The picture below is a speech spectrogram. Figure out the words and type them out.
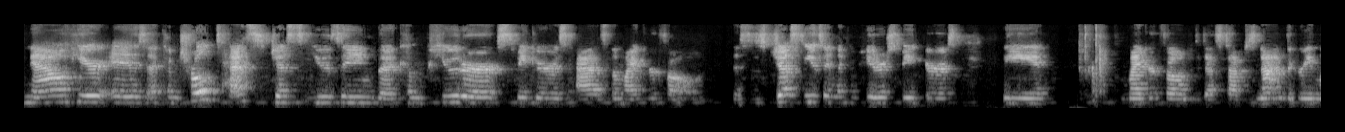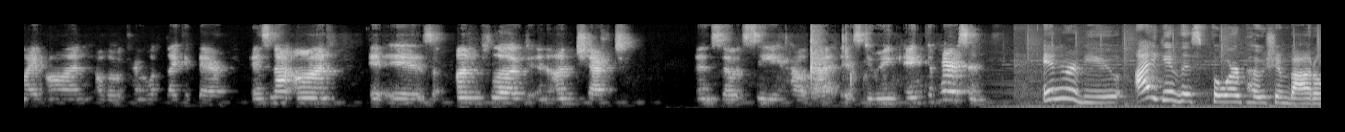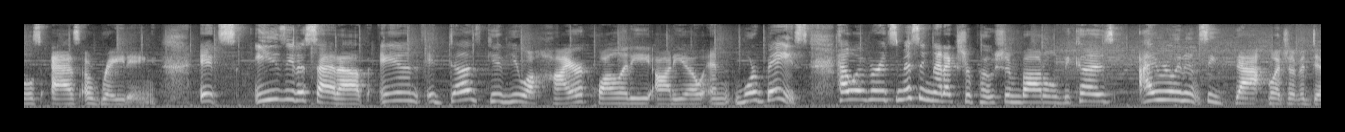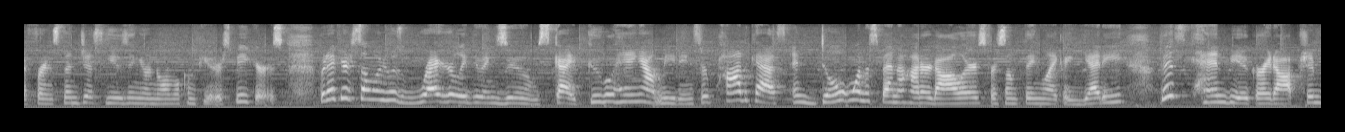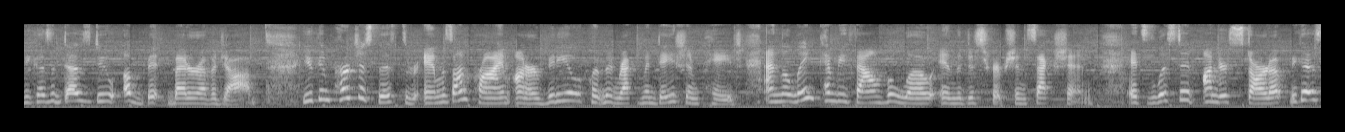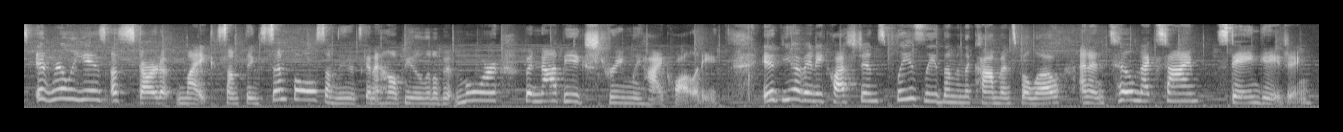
Now here is a controlled test just using the computer speakers as the microphone. This is just using the computer speakers the microphone, the desktop does not have the green light on, although it kind of looked like it there. It's not on, it is unplugged and unchecked. And so let's see how that is doing in comparison. In review, I give this four potion bottles as a rating. It's easy to set up and it does give you a higher quality audio and more bass. However, it's missing that extra potion bottle because I really didn't see that much of a difference than just using your normal computer speakers. But if you're someone who's regularly doing Zoom, Skype, Google Hangout meetings, or podcasts and don't want to spend $100 for something like a Yeti, this can be a great option because it does do a bit better of a job. You can purchase this through Amazon Prime on our video equipment recommendation page, and the link can be found below in the description section. It's listed under startup because it really is a startup mic, something simple, something that's gonna help you a little bit more, but not be extremely high quality. If you have any questions, please leave them in the comments below, and until next time, stay engaging.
